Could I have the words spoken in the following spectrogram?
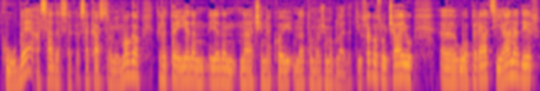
Kube, a sada sa, sa Castrom je mogao. Dakle, to je jedan, jedan način na koji na to možemo gledati. U svakom slučaju, u operaciji Anadir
